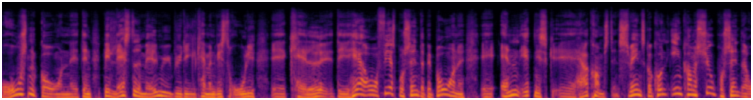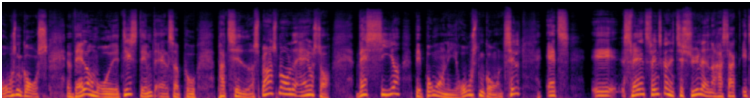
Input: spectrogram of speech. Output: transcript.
Rosengården, øh, den belastede Malmø-bydel, kan man vist roligt øh, kalde det. Her over 80 procent af beboerne øh, anden etnisk øh, herkomst end svensk, og kun 1,7 procent af Rosengårds valgområde, de stemte altså på partiet. Og spørgsmålet er jo så, hvad siger beboerne i Rosengården til, at øh, svenskerne til synlædende har sagt et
